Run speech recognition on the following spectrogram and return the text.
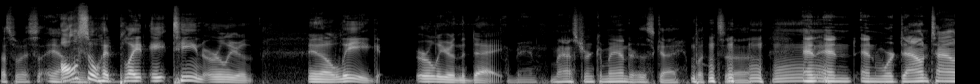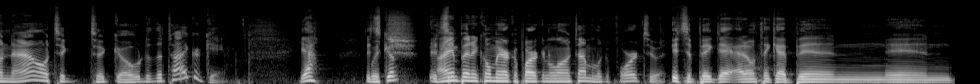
That's what I said. Yeah, Also, had played 18 earlier in a league earlier in the day. I mean, master and commander, this guy. But uh, and and and we're downtown now to to go to the Tiger game, Yeah, it's which good. It's, I ain't been in Comerica Park in a long time. I'm looking forward to it. it's a big day. I don't think I've been in.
